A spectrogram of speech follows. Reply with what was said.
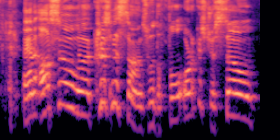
and also uh, Christmas songs with a full orchestra. So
